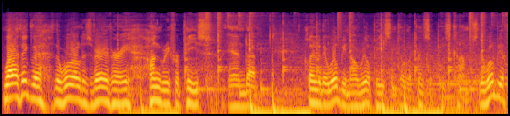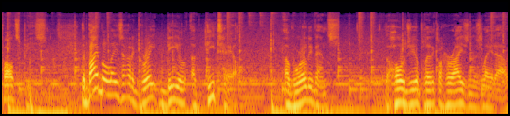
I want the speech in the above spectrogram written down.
Well, I think the, the world is very, very hungry for peace, and uh, clearly there will be no real peace until the Prince of Peace comes. There will be a false peace. The Bible lays out a great deal of detail of world events the whole geopolitical horizon is laid out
